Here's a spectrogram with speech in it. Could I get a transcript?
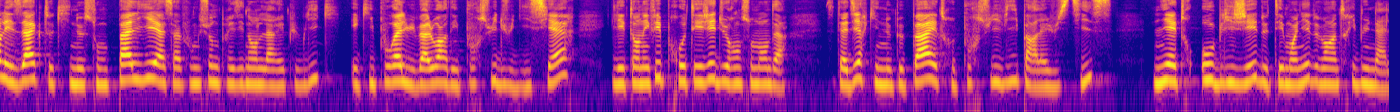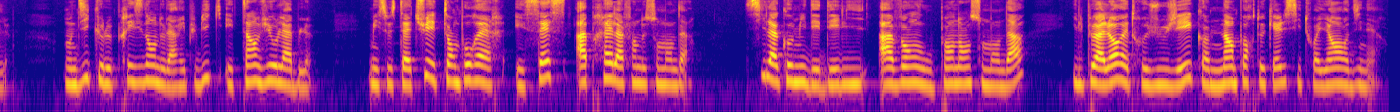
les actes qui ne sont pas liés à sa fonction de président de la République et qui pourraient lui valoir des poursuites judiciaires, il est en effet protégé durant son mandat, c'est-à-dire qu'il ne peut pas être poursuivi par la justice, ni être obligé de témoigner devant un tribunal. On dit que le président de la République est inviolable. Mais ce statut est temporaire et cesse après la fin de son mandat. S'il a commis des délits avant ou pendant son mandat, il peut alors être jugé comme n'importe quel citoyen ordinaire.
